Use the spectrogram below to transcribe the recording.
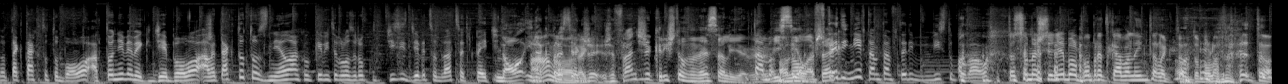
No tak takto to bolo a to nevieme, kde bolo, ale takto to znelo, ako keby to bolo z roku 1925. No, inak Áno, presne, tak- že, že František Krištof Veselý tam, vysiela, ono, však? vtedy, nie, tam, tam vtedy vystupoval. To som ešte nebol popredkávaný intelektom, to bolo preto.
